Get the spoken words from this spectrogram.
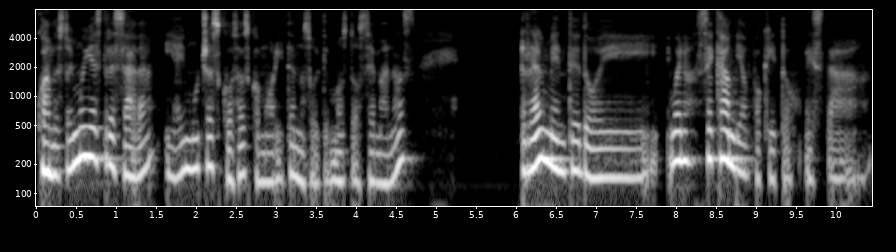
cuando estoy muy estresada y hay muchas cosas como ahorita en las últimas dos semanas, realmente doy, bueno, se cambia un poquito esta,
